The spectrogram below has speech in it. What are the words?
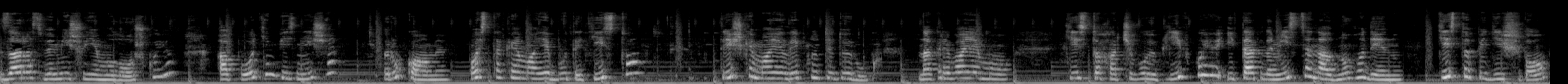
Зараз вимішуємо ложкою, а потім пізніше руками. Ось таке має бути тісто, трішки має липнути до рук. Накриваємо тісто харчовою плівкою і тепле місце на 1 годину. Тісто підійшло,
